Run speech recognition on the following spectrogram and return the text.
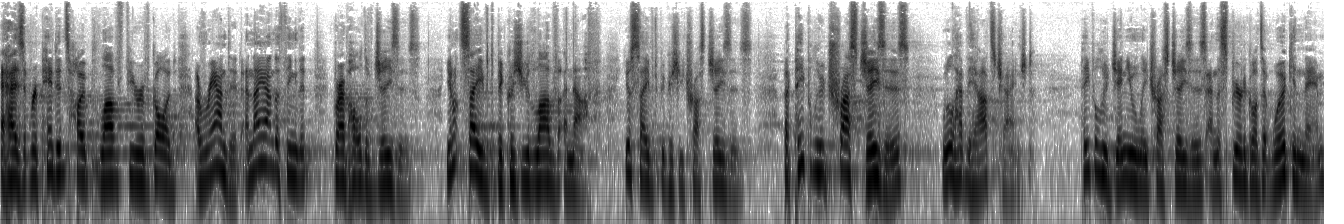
It has repentance, hope, love, fear of God around it. And they aren't the thing that grab hold of Jesus. You're not saved because you love enough. You're saved because you trust Jesus. But people who trust Jesus will have their hearts changed. People who genuinely trust Jesus and the Spirit of God's at work in them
